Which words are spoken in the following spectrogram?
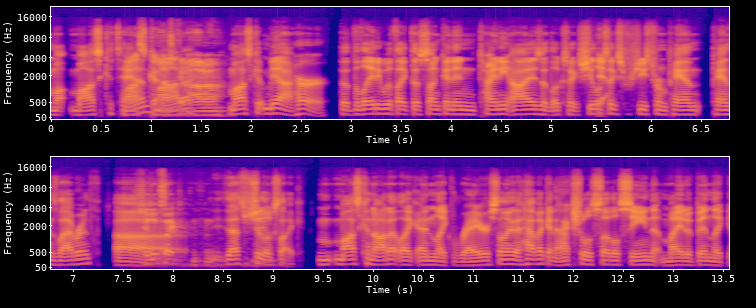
Mo- Mos Katan. Mos Kan- Maz Kanata? Kanata. Mos Ka- yeah, her. The, the lady with like the sunken in tiny eyes. It looks like she looks Yeah. like she's from Pan Pan's Labyrinth. Uh, She looks like That's what she Yeah. looks like. Maz Kanata, like and like Rey or something that have like an actual subtle scene that might have been like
